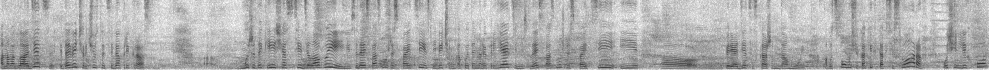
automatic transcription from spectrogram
она могла одеться и до вечера чувствовать себя прекрасно. Мы же такие сейчас все деловые, не всегда есть возможность пойти, если вечером какое-то мероприятие, не всегда есть возможность пойти и э, переодеться, скажем, домой. А вот с помощью каких-то аксессуаров очень легко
